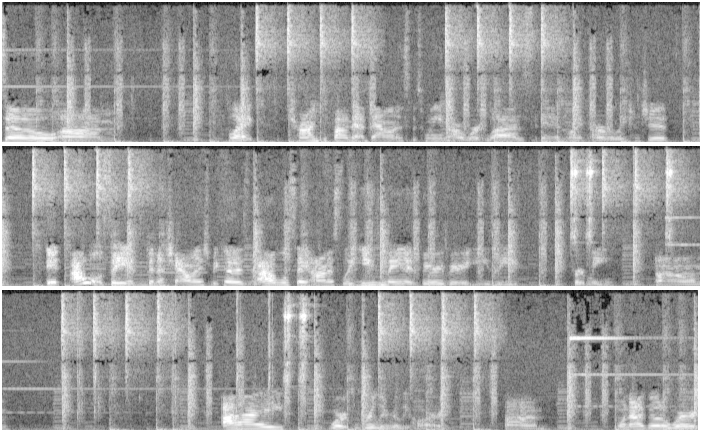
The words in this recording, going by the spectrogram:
So, um, like trying to find that balance between our work lives and like our relationship. It I won't say it's been a challenge because I will say honestly, he's made it very very easy for me. Um, I work really, really hard. Um, when I go to work,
